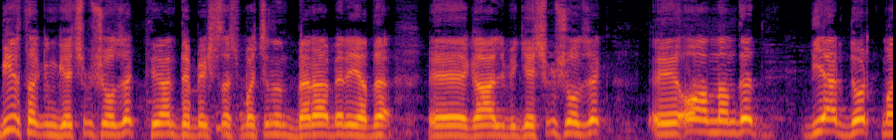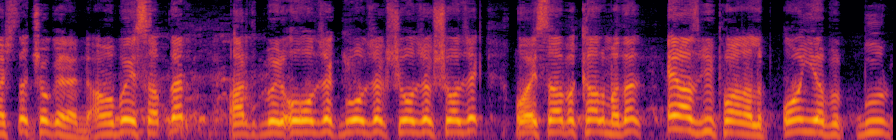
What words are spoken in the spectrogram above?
bir takım geçmiş olacak. Twente Beşiktaş maçının berabere ya da e, galibi geçmiş olacak. E, o anlamda diğer 4 maçta çok önemli. Ama bu hesaplar artık böyle o olacak, bu olacak, şu olacak, şu olacak. O hesaba kalmadan en az bir puan alıp 10 yapıp bu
